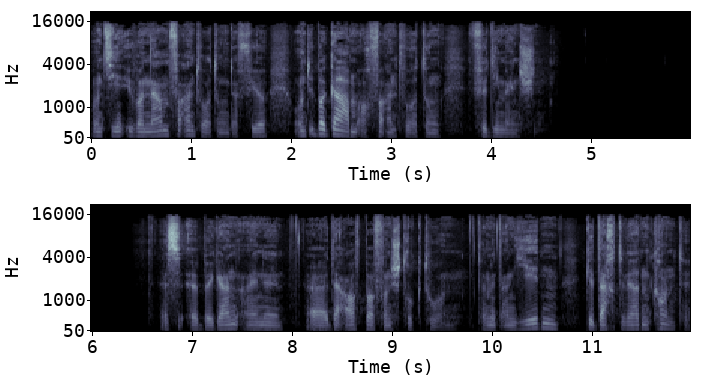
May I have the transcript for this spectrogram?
und sie übernahmen Verantwortung dafür und übergaben auch Verantwortung für die Menschen. Es äh, begann eine, äh, der Aufbau von Strukturen, damit an jeden gedacht werden konnte.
